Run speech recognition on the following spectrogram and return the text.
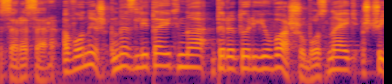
СРСР. Вони ж не злітають на територію вашу, бо знають, що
